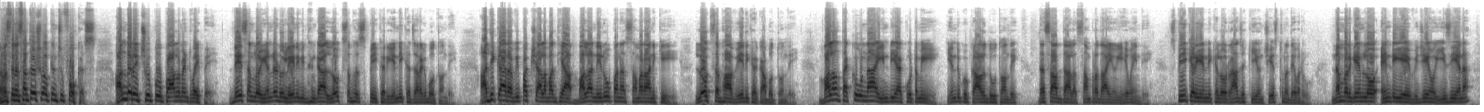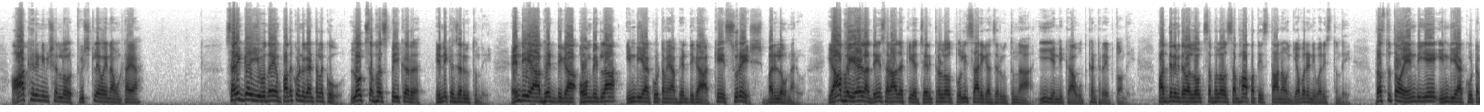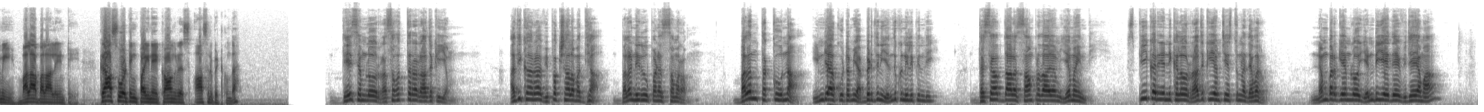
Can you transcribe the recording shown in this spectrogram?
నమస్తే Santosh welcome to focus. అందరి చూపు పార్లమెంట్ వైపే. దేశంలో ఎన్నడూ లేని విధంగా లోక్సభ స్పీకర్ ఎన్నిక జరగబోతోంది. అధికార విపక్షాల మధ్య బల నిరూపణ సమరానికి లోక్సభ వేదిక కాబోతోంది. బలం తక్కువ ఉన్న ఇండియా కూటమి ఎందుకు కాలుదూతోంది దశాబ్దాల సంప్రదాయం ఏమైంది? స్పీకర్ ఎన్నికలో రాజకీయం చేస్తున్నదెవరు? నంబర్ గేమ్లో ఎన్డీఏ విజయం ఈజీయేనా? ఆఖరి నిమిషంలో ట్విస్ట్లు ఏవైనా ఉంటాయా? సరిగ్గా ఈ ఉదయం పదకొండు గంటలకు లోక్సభ స్పీకర్ ఎన్నిక జరుగుతుంది. ఎన్డీఏ అభ్యర్థిగా ఓం బిర్లా ఇండియా కూటమి అభ్యర్థిగా కె సురేష్ బరిలో ఉన్నారు. యాభై ఏళ్ళ దేశ రాజకీయ చరిత్రలో తొలిసారిగా జరుగుతున్న ఈ ఎన్నిక ఉత్కంఠ రేపుతోంది పద్దెనిమిదవ లోక్సభలో సభాపతి స్థానం ఎవరిని వరిస్తుంది? ప్రస్తుతం ఎన్డీఏ ఇండియా కూటమి బలాబలాలేంటి? క్రాస్ ఓటింగ్ పైనే కాంగ్రెస్ ఆశలు పెట్టుకుందా? దేశంలో రసవత్తర రాజకీయం. అధికార విపక్షాల మధ్య బల నిరూపణ సమరం. బలం తక్కువ ఉన్న ఇండియా కూటమి అభ్యర్థిని ఎందుకు నిలిపింది? దశాబ్దాల సాంప్రదాయం ఏమైంది? స్పీకర్ ఎన్నికలో రాజకీయం చేస్తున్నదెవరు? నెంబర్ గేమ్లో ఎన్డీఏదే విజయమా?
